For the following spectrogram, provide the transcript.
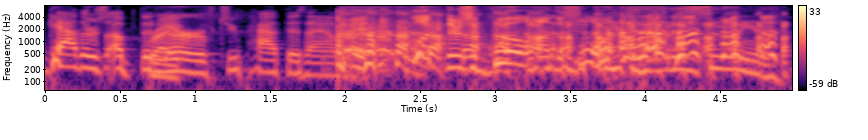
gathers up the Right. nerve to pat this animal, Look, there's a quill on the floor. you can have it as a souvenir.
